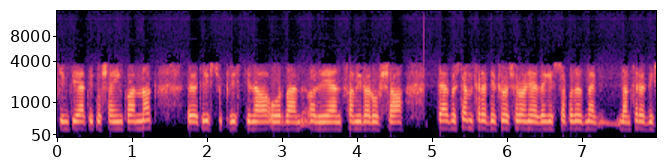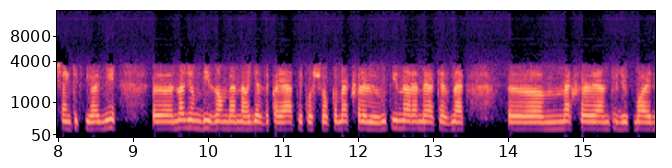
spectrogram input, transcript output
szintű játékosaink vannak, Triscsuk Krisztina, Orbán, Adrián, Samira Rossa, tehát most nem szeretnék felsorolni az egész csapatot, meg nem szeretnék senkit kihagyni. Nagyon bízom benne, hogy ezek a játékosok megfelelő rutinnal rendelkeznek, megfelelően tudjuk majd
